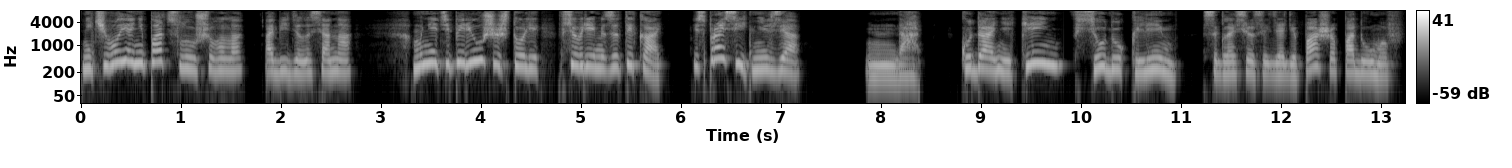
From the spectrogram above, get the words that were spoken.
«Ничего я не подслушивала», — обиделась она. «Мне теперь уши, что ли, все время затыкать? И спросить нельзя». «Да, куда ни кинь, всюду клин», согласился дядя Паша, подумав.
